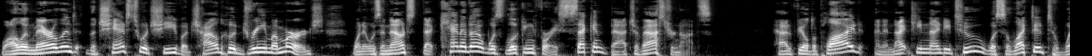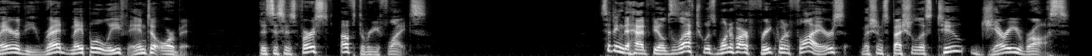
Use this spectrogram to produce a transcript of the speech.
While in Maryland, the chance to achieve a childhood dream emerged when it was announced that Canada was looking for a second batch of astronauts. Hadfield applied and in 1992 was selected to wear the red maple leaf into orbit. This is his first of three flights. Sitting to Hadfield's left was one of our frequent flyers, Mission Specialist 2, Jerry Ross.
